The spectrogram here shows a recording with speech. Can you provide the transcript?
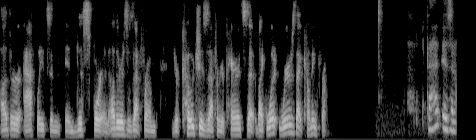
other athletes in, in this sport and others? Is that from your coaches? Is that from your parents? Is that like what where's that coming from? That is an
